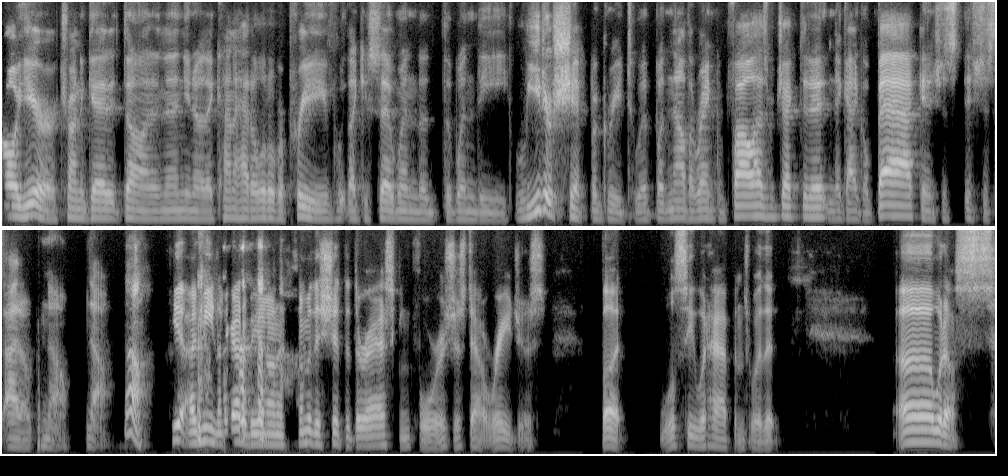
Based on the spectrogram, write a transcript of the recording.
all year trying to get it done, and then you know they kind of had a little reprieve, like you said, when the, the when the leadership agreed to it, but now the rank and file has rejected it, and they got to go back, and it's just it's just I don't know, no, no. Yeah, I mean, I got to be honest. Some of the shit that they're asking for is just outrageous, but we'll see what happens with it. Uh, what else?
